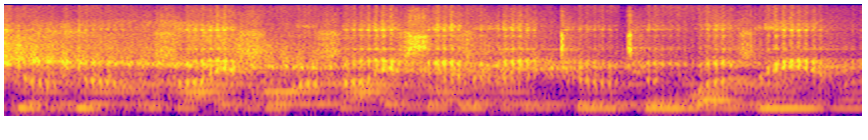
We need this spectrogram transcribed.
Studio five four five seven eight two two one three.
